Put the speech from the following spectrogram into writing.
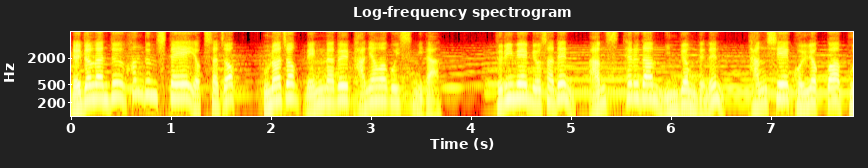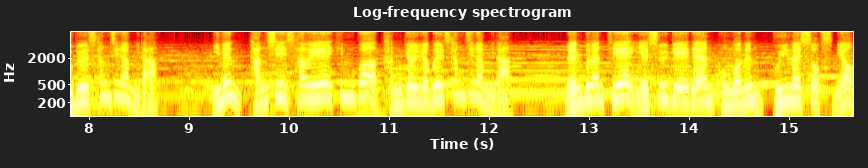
네덜란드 황금시대의 역사적, 문화적 맥락을 반영하고 있습니다. 그림에 묘사된 암스테르담 민병대는 당시의 권력과 부를 상징합니다. 이는 당시 사회의 힘과 단결력을 상징합니다. 렘브란트의 예술계에 대한 공헌은 부인할 수 없으며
